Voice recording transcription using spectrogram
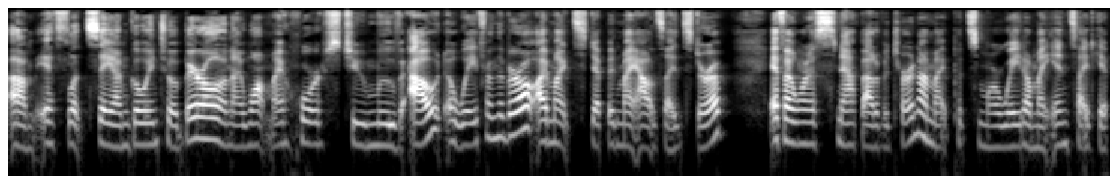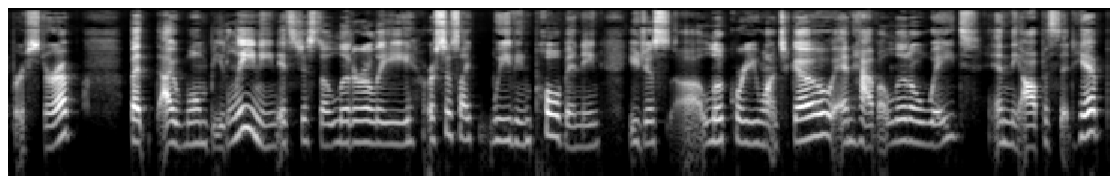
Um, if, let's say, I'm going to a barrel and I want my horse to move out away from the barrel, I might step in my outside stirrup. If I want to snap out of a turn, I might put some more weight on my inside hip or stirrup but I won't be leaning. It's just a literally, or it's just like weaving pole bending. You just uh, look where you want to go and have a little weight in the opposite hip,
